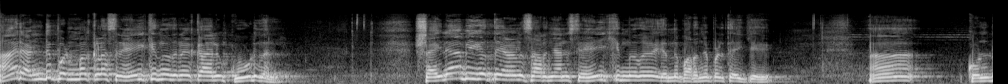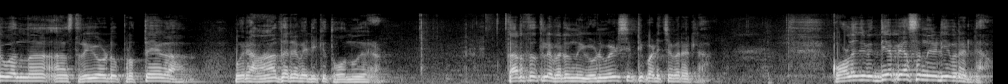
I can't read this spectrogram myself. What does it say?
ആ രണ്ട് പെൺമക്കളെ സ്നേഹിക്കുന്നതിനേക്കാളും കൂടുതൽ ശൈലാബീഗത്തെയാണ് സാർ ഞാൻ സ്നേഹിക്കുന്നത് എന്ന് പറഞ്ഞപ്പോഴത്തേക്ക് ആ കൊണ്ടുവന്ന ആ സ്ത്രീയോട് പ്രത്യേക ഒരു എനിക്ക് തോന്നുകയാണ്. യഥാർത്ഥത്തിൽ ഇവരൊന്നും യൂണിവേഴ്സിറ്റി പഠിച്ചവരല്ല. കോളേജ് വിദ്യാഭ്യാസം നേടിയവരല്ല.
